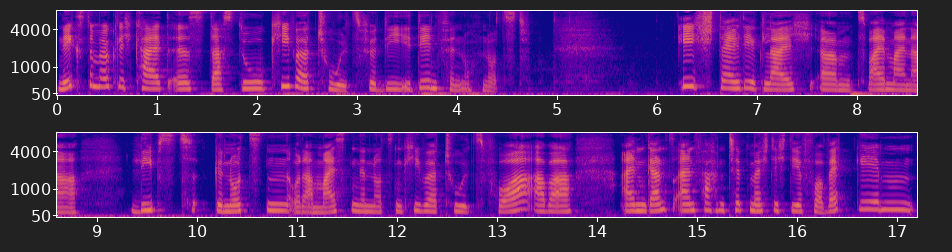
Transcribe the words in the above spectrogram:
Nächste Möglichkeit ist, dass du Keyword-Tools für die Ideenfindung nutzt. Ich stelle dir gleich ähm, zwei meiner liebst genutzten oder am meisten genutzten Keyword-Tools vor, aber einen ganz einfachen Tipp möchte ich dir vorweggeben.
